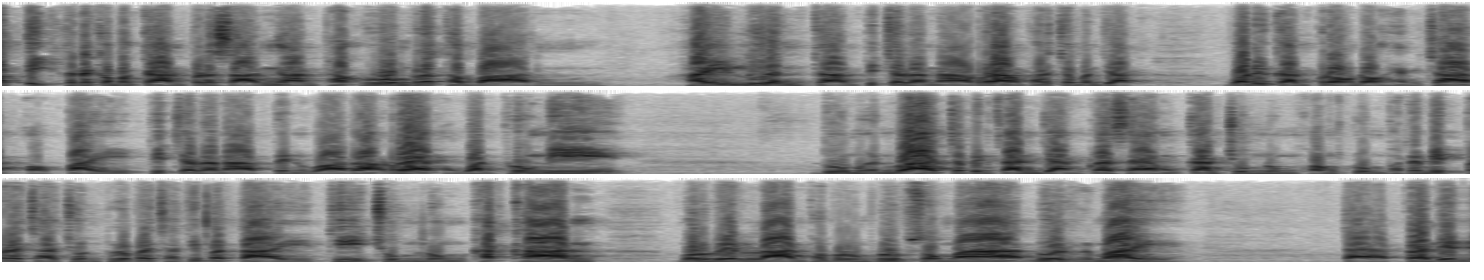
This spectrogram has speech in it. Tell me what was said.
มติคณะกรรมการประสานงานพักร่วมรัฐบาล ให้เลื่อนการพิจารณาร่างพระราชบัญญัติว่าด้วยการปรองดองแห่งชาติออกไปพิจารณาเป็นวาระแรกของวันพรุ่งนี้ ดูเหมือนว่าจะเป็นการหยั่งกระแสของการชุมนุมของกลุ่มพันธมิตรประชาชนเพื่อประชาธิปไตยที่ชุมนุมคัดค้านบริเวณลานพระบรมรูปทรงม้าด้วยหรือไม่ แต่ประเด็น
